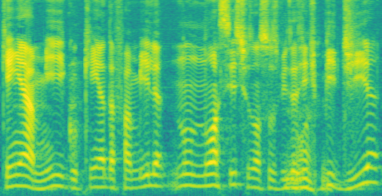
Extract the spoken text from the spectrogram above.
Quem é amigo, quem é da família, não, não assiste os nossos vídeos. Nossa. A gente pedia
